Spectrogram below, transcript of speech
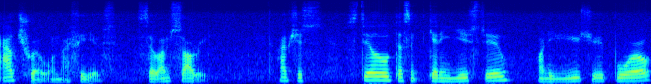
outro on my videos. So I'm sorry. I'm just still doesn't getting used to on the YouTube world.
